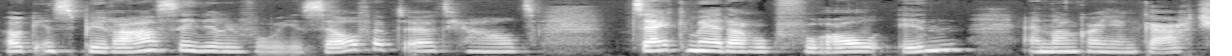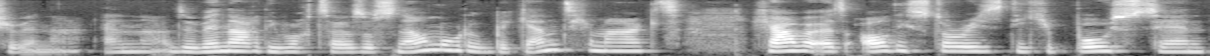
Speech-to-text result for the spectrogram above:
welke inspiratie die je voor jezelf hebt uitgehaald. Tag mij daar ook vooral in en dan kan je een kaartje winnen. En eh, de winnaar die wordt eh, zo snel mogelijk bekendgemaakt. Gaan we uit al die stories die gepost zijn,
